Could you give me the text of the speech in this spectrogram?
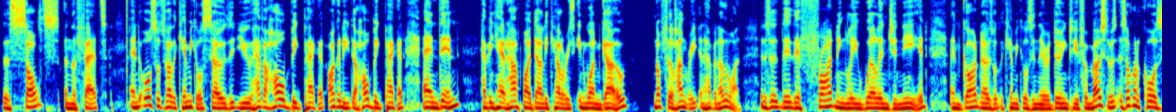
the salts and the fats and all sorts of other chemicals so that you have a whole big packet. I could eat a whole big packet and then, having had half my daily calories in one go, not feel hungry and have another one. And so they're, they're frighteningly well engineered, and God knows what the chemicals in there are doing to you. For most of us, it's not going to cause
